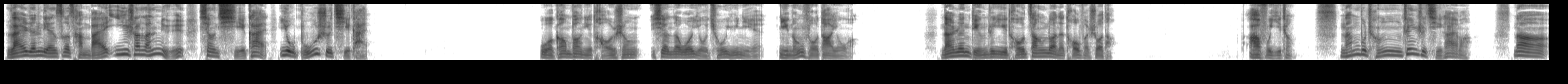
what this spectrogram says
来人脸色惨白，衣衫褴褛，像乞丐又不是乞丐。我刚帮你逃生，现在我有求于你，你能否答应我？男人顶着一头脏乱的头发说道。阿福一怔，难不成真是乞丐吗？那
